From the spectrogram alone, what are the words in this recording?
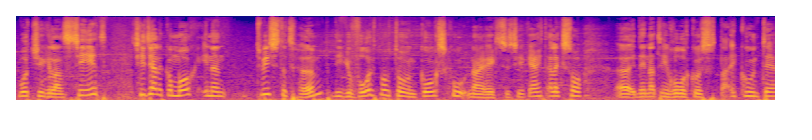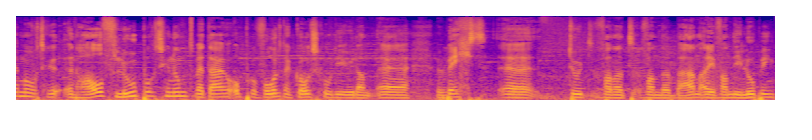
word je gelanceerd, schiet je eigenlijk omhoog in een twisted hump die gevolgd wordt door een corkscrew naar rechts. Dus je krijgt eigenlijk zo, uh, ik denk dat in rollercoaster tycoon termen wordt een half loop wordt genoemd, met daarop gevolgd een corkscrew die u dan uh, weg uh, doet van, het, van de baan, allee, van die looping,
